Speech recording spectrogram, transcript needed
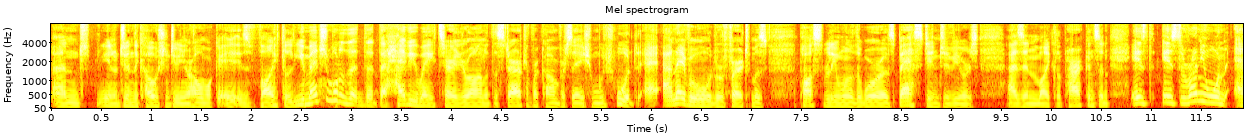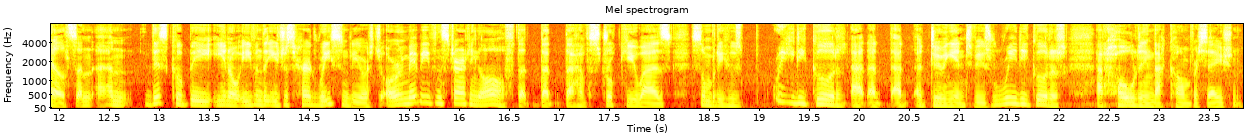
and you know, doing the coaching, doing your homework is vital. You mentioned one of the, the, the, heavyweights earlier on at the start of our conversation, which would, and everyone would refer to him as possibly one of the world's best interviewers, as in Michael Parkinson. Is is there anyone else, and and this could be, you know, even that you just heard recently, or or maybe even starting off that that, that have struck you as somebody who's really good at, at, at, at doing interviews, really good at, at holding that conversation?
